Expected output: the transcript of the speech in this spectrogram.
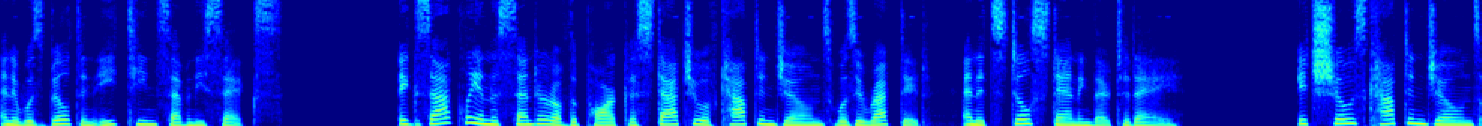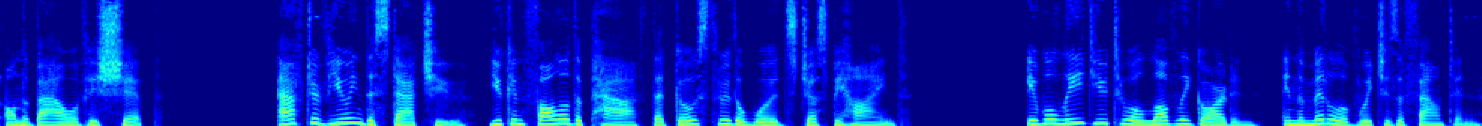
and it was built in 1876. Exactly in the center of the park a statue of Captain Jones was erected, and it's still standing there today. It shows Captain Jones on the bow of his ship. After viewing the statue, you can follow the path that goes through the woods just behind. It will lead you to a lovely garden, in the middle of which is a fountain.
